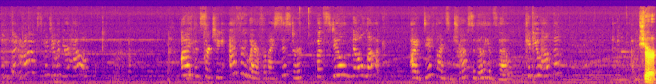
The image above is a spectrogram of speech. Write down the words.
Some good products could do with your help. I've been searching everywhere for my sister, but still no luck. I did find some trapped civilians, though. Can you help them? Sure.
